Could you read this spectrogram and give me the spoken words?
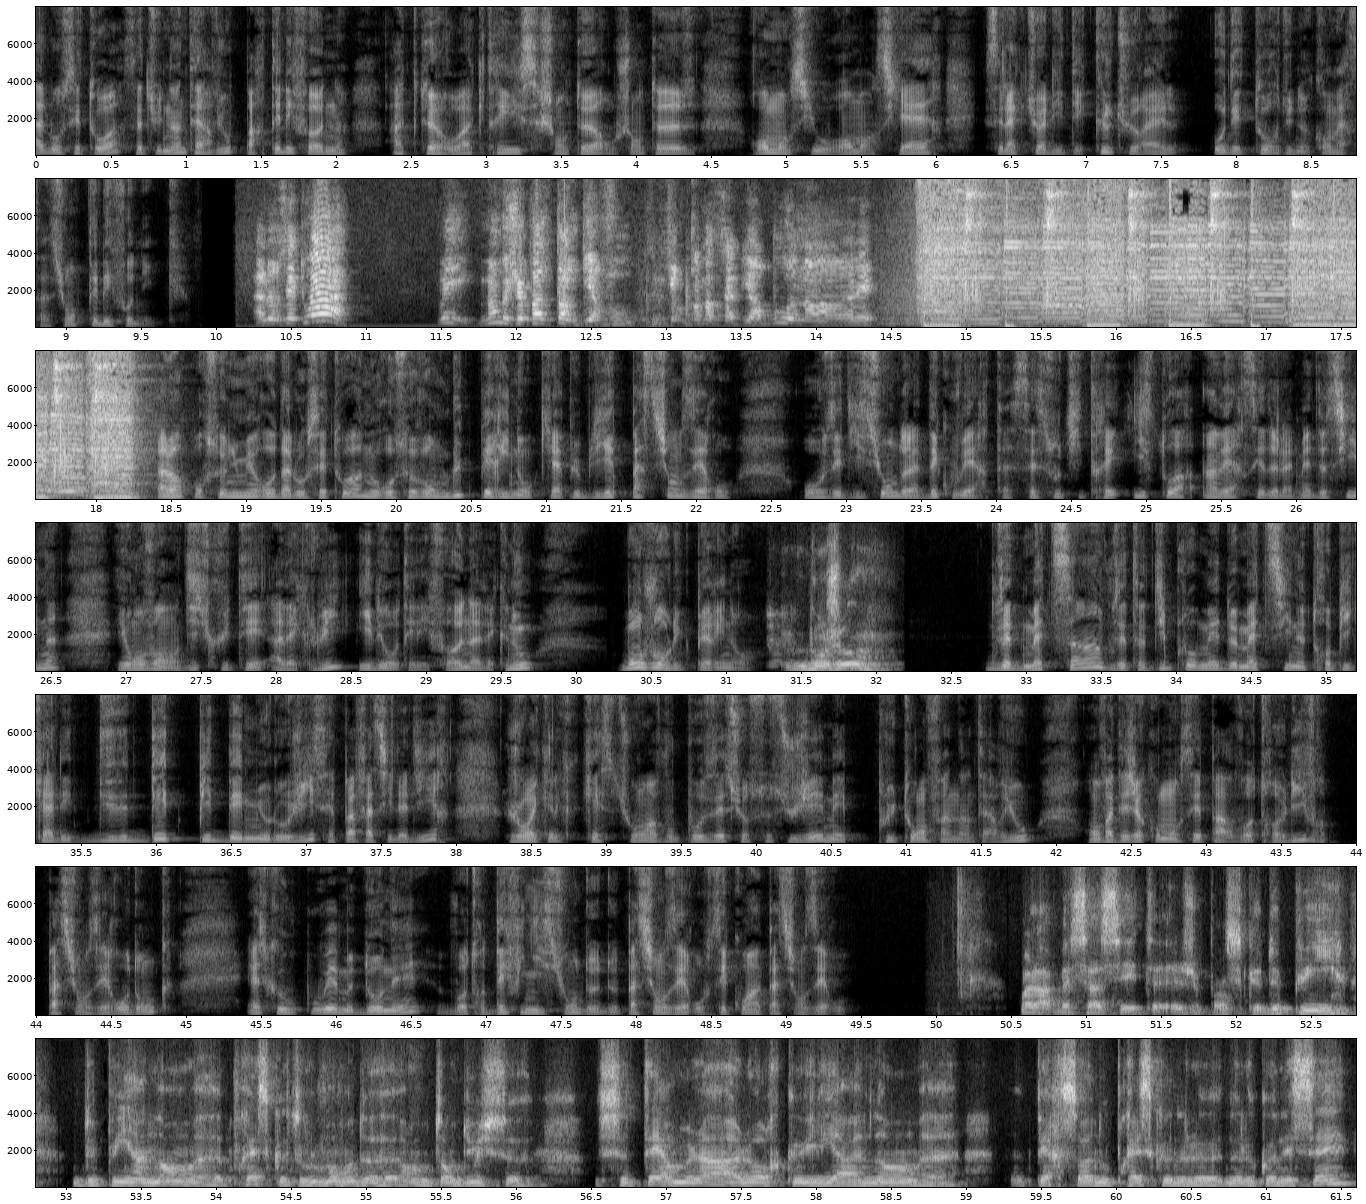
Allô, c'est toi, c'est une interview par téléphone. Acteur ou actrice, chanteur ou chanteuse, romancier ou romancière, c'est l'actualité culturelle au détour d'une conversation téléphonique. Allô, c'est toi? Oui, non, mais j'ai pas le temps de dire vous. Si on commence à dire vous, non. mais- Alors pour ce numéro d'Allô, c'est toi, nous recevons Luc Perrineau qui a publié Passion Zéro aux éditions de la Découverte. C'est sous-titré Histoire inversée de la médecine et on va en discuter avec lui. Il est au téléphone avec nous. Bonjour Luc Perrineau. Bonjour. Vous êtes médecin, vous êtes diplômé de médecine tropicale et d'é- d'épidémiologie, c'est pas facile à dire. J'aurais quelques questions à vous poser sur ce sujet, mais plutôt en fin d'interview. On va déjà commencer par votre livre, Patient Zéro donc. Est-ce que vous pouvez me donner votre définition de, de patient zéro? C'est quoi un patient zéro? Voilà, ben ça c'est, je pense que depuis, depuis un an, euh, presque tout le monde euh, a entendu ce, ce terme-là, alors qu'il y a un an, euh, personne ou presque ne le, ne le connaissait.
